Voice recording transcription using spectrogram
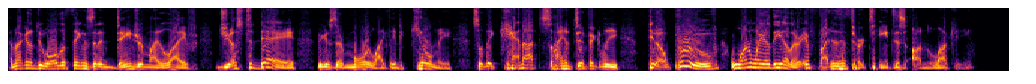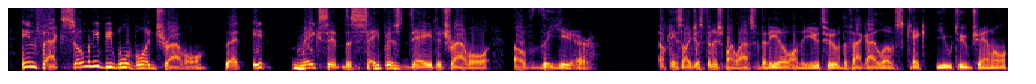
I'm not going to do all the things that endanger my life just today because they're more likely to kill me. So they cannot scientifically, you know, prove one way or the other if Friday the 13th is unlucky. In fact, so many people avoid travel that it makes it the safest day to travel of the year. Okay, so I just finished my last video on the YouTube, the Fat Guy Loves Cake YouTube channel,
